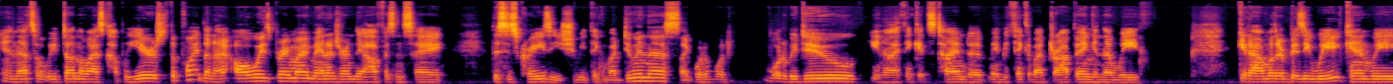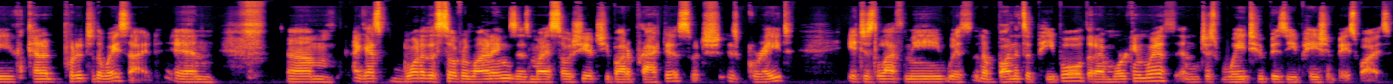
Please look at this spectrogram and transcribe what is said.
And that's what we've done the last couple years to the point that I always bring my manager in the office and say, "This is crazy. Should we think about doing this? Like, what what what do we do? You know, I think it's time to maybe think about dropping." And then we get on with our busy week and we kind of put it to the wayside. And um, I guess one of the silver linings is my associate, she bought a practice, which is great. It just left me with an abundance of people that I'm working with and just way too busy patient base wise.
